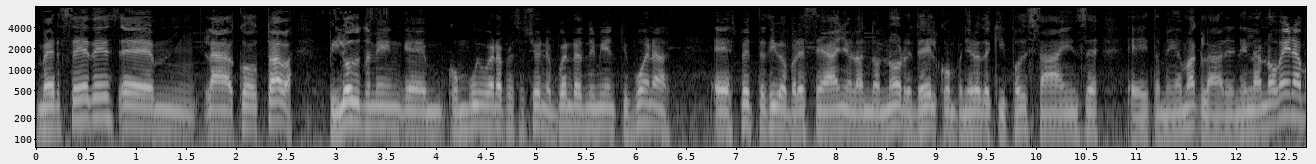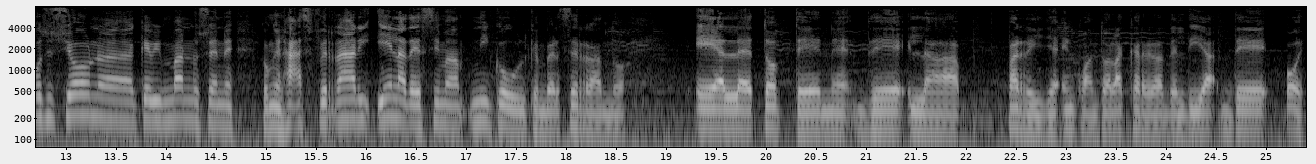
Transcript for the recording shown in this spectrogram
Mercedes, eh, la octava, piloto también eh, con muy buenas prestaciones, buen rendimiento y buenas eh, expectativas para este año, Lando Norris del compañero de equipo de Sainz, eh, también a McLaren. En la novena posición, eh, Kevin Magnussen con el Haas Ferrari y en la décima, Nico Hulkenberg cerrando el top 10 de la parrilla en cuanto a la carrera del día de hoy.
